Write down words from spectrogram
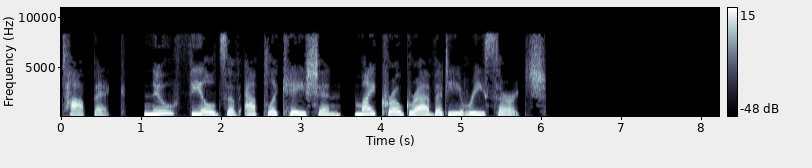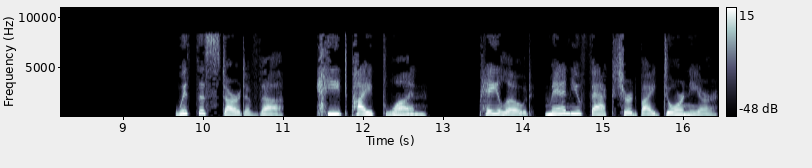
Topic: New fields of application, microgravity research. With the start of the Heat Pipe 1 payload, manufactured by Dornier,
